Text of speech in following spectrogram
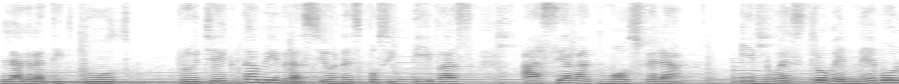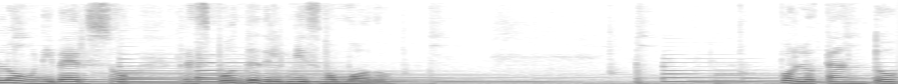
la gratitud proyecta vibraciones positivas hacia la atmósfera y nuestro benévolo universo responde del mismo modo. Por lo tanto,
